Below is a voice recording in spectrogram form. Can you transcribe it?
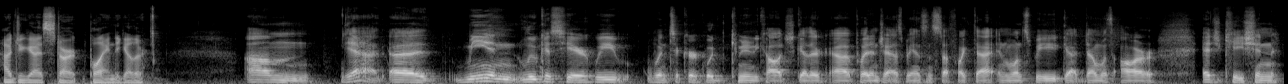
How'd you guys start playing together? Um, yeah, uh, me and Lukas here, we went to Kirkwood Community College together, uh, played in jazz bands and stuff like that. And once we got done with our education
